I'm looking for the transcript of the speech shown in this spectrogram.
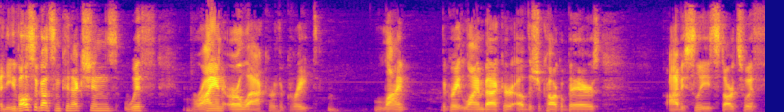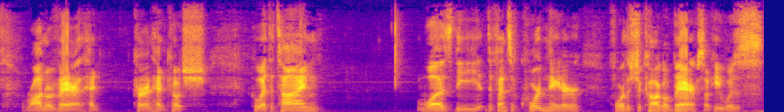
and you've also got some connections with Brian Urlacher, the great line, the great linebacker of the Chicago Bears. Obviously, it starts with Ron Rivera, the head, current head coach, who at the time was the defensive coordinator for the Chicago Bears. So he was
